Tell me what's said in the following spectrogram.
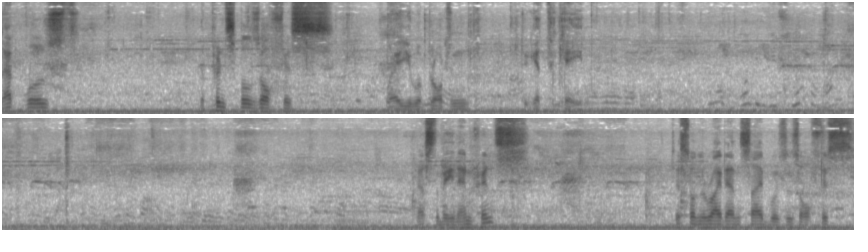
That was the principal's office where you were brought in to get the cane. That's the main entrance. Just on the right hand side was his office.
